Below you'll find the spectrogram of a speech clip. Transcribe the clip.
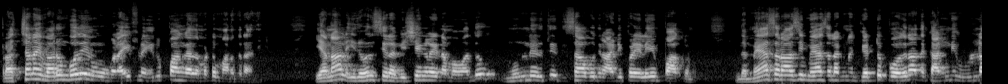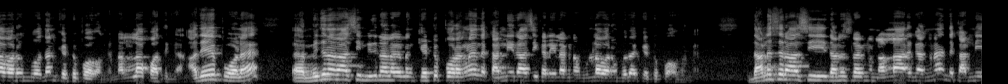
பிரச்சனை வரும்போது இவங்க உங்க லைஃப்ல இருப்பாங்க அதை மட்டும் மறந்துடாதீங்க. ஏன்னால் இது வந்து சில விஷயங்களை நம்ம வந்து முன்னிறுத்தி திசாபுதின் அடிப்படையிலையும் பார்க்கணும். இந்த மேச ராசி மேச லக்னம் கெட்டு போகுதுன்னா அந்த கண்ணி உள்ள வரும்போது தான் கெட்டு போவாங்க. நல்லா பாத்துங்க அதே போல மிதுன ராசி மிதுன லக்னம் கெட்டு போறாங்கன்னா இந்த கன்னி ராசி கன்னி லக்னம் உள்ள வரும்போது கெட்டு போவாங்க. தனுசு ராசி தனுசு லக்னம் நல்லா இருக்காங்கன்னா இந்த கன்னி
